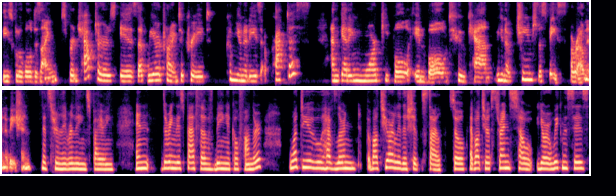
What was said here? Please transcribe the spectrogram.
these global design sprint chapters, is that we are trying to create communities of practice and getting more people involved who can, you know, change the space around innovation. That's really, really inspiring. And during this path of being a co-founder, what do you have learned about your leadership style? So about your strengths, how your weaknesses,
